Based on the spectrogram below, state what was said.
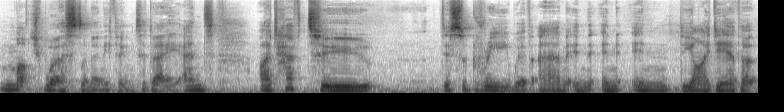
much worse than anything today. And I'd have to disagree with Ann in, in, in the idea that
